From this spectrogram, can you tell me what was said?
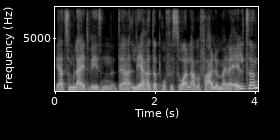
Ja, zum Leidwesen der Lehrer, der Professoren, aber vor allem meiner Eltern.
